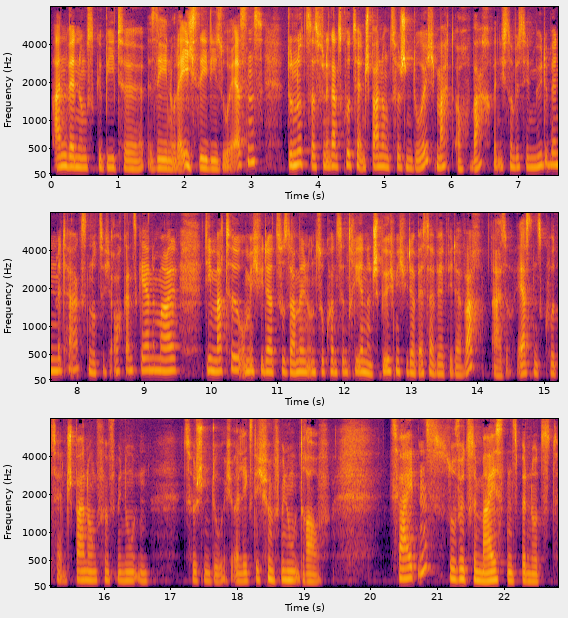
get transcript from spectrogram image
Anwendungsgebiete sehen oder ich sehe die so. Erstens, du nutzt das für eine ganz kurze Entspannung zwischendurch, macht auch wach. Wenn ich so ein bisschen müde bin mittags, nutze ich auch ganz gerne mal die Matte, um mich wieder zu sammeln und zu konzentrieren. Dann spüre ich mich wieder besser, werde wieder wach. Also erstens kurze Entspannung, fünf Minuten zwischendurch oder legst dich fünf Minuten drauf. Zweitens, so wird sie meistens benutzt,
